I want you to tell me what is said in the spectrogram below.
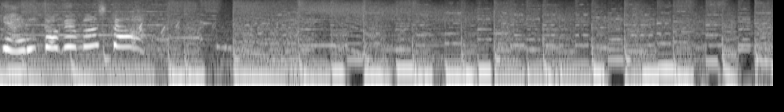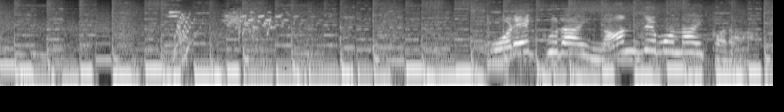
やり遂げました。これくらい何でもないから。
